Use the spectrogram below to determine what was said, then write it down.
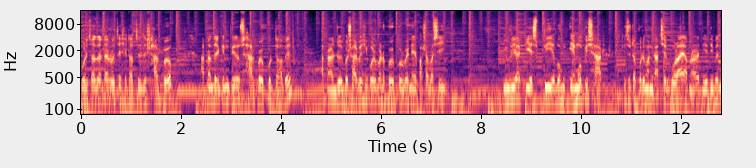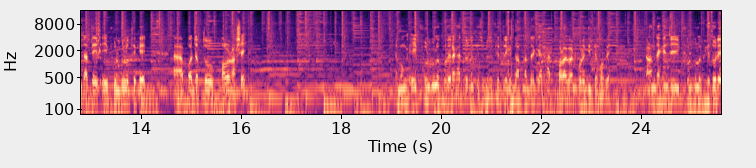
পরিচর্যাটা রয়েছে, সেটা হচ্ছে যে সার প্রয়োগ। আপনাদের কিন্তু সার প্রয়োগ করতে হবে। আপনারা জৈব সার বেশি পরিমাণে প্রয়োগ করবেন, এর পাশাপাশি ইউরিয়া টিএসপি এবং এমওপি সার কিছুটা পরিমাণ গাছের গোড়ায় আপনারা দিয়ে দিবেন, যাতে এই ফুলগুলো থেকে পর্যাপ্ত ফলন আসে। এবং এই ফুলগুলো ধরে রাখার জন্য কিছু কিছু ক্ষেত্রে কিন্তু আপনাদেরকে হাত পরাগায়ন করে দিতে হবে। কারণ দেখেন যে এই ফুলগুলো ভেতরে,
